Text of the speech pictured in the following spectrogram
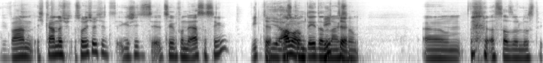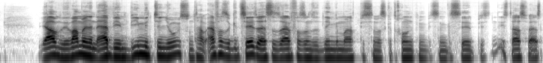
wir waren, ich kann euch, soll ich euch jetzt die Geschichte erzählen von der ersten Single? Bitte. Ja, das Mann, kommt eh dann bitte. langsam. Ähm, das war so lustig. Ja, wir waren mal in einem Airbnb mit den Jungs und haben einfach so gezählt, weißt du, so einfach so unser Ding gemacht, bisschen was getrunken, bisschen gesippt, bisschen dies, das, weißt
